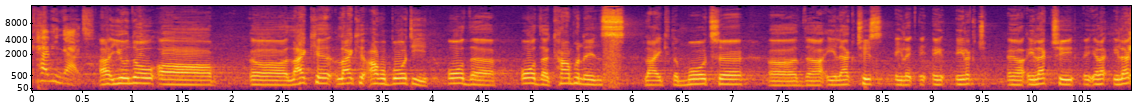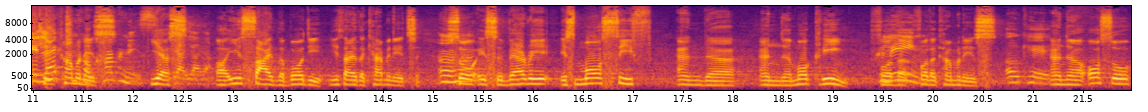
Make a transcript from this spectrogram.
cabinet? Uh, you know, uh, uh, like like our body, all the all the components like the motor, uh, the electric elec- elect, uh, electric ele- electric components. components. Yes, Yeah, yeah, yeah. Uh, inside the body, inside the cabinet. So it's very it's more safe and uh, and more clean for Clean. the for the companies. Okay. And uh, also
